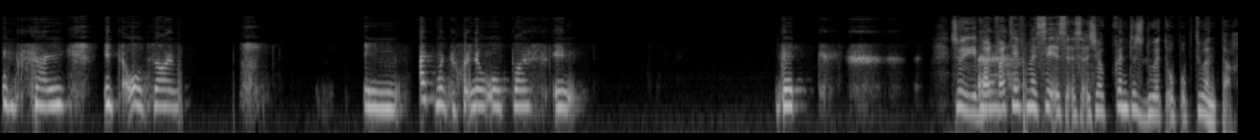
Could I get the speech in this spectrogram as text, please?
En sy het Alzheimer. En ek moet haar nou oppas en dit So wat wat jy vir my sê is is, is jou kind is dood op op 20.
